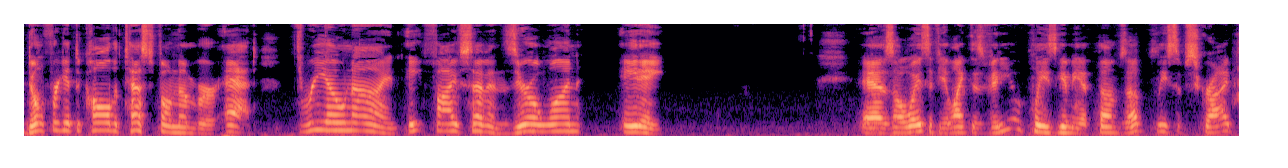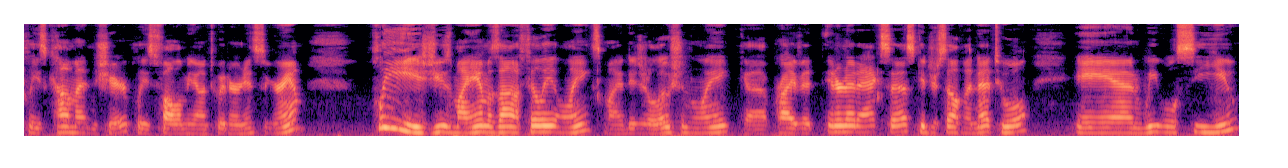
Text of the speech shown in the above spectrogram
Don't forget to call the test phone number at 309 857 0188. As always, if you like this video, please give me a thumbs up. Please subscribe. Please comment and share. Please follow me on Twitter and Instagram. Please use my Amazon affiliate links, my DigitalOcean link, uh, private internet access. Get yourself a net tool, and we will see you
